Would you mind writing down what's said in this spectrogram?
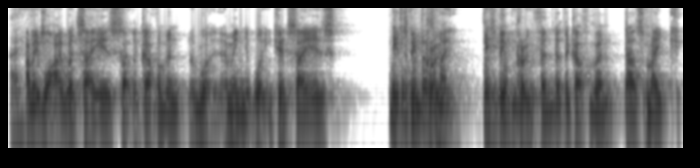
I mean, what I would say is like the government. What, I mean, what you could say is the it's been proved. make- It's been proven that the government does make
